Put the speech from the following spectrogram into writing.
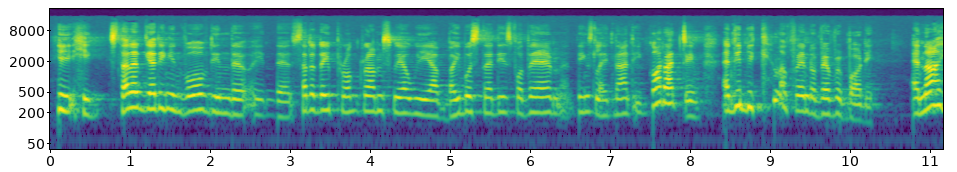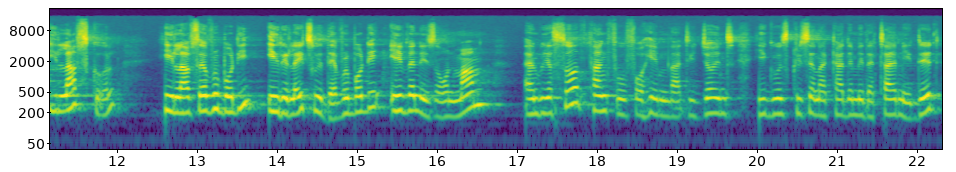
he, he started getting involved in the, in the Saturday programs where we have Bible studies for them and things like that. He got active and he became a friend of everybody. And now he loves school. He loves everybody. He relates with everybody, even his own mom. And we are so thankful for him that he joined Eagles Christian Academy the time he did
